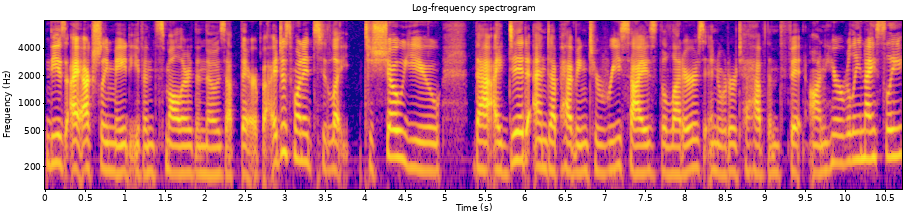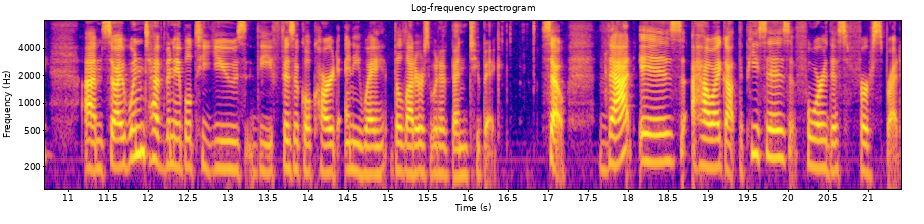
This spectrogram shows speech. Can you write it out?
these I actually made even smaller than those up there, but I just wanted to let to show you that I did end up having to resize the letters in order to have them fit on here really nicely. Um, so I wouldn't have been able to use the physical card anyway. The letters would have been too big. So that is how I got the pieces for this first spread.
